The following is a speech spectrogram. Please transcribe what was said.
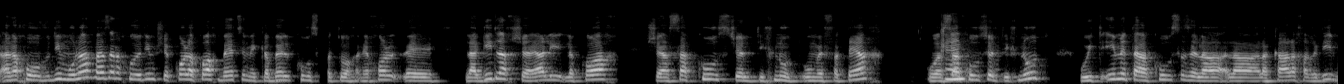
אנחנו עובדים מולם ואז אנחנו יודעים שכל לקוח בעצם יקבל קורס פתוח. אני יכול אה, להגיד לך שהיה לי לקוח שעשה קורס של תכנות, הוא מפתח, הוא כן. עשה קורס של תכנות, הוא התאים את הקורס הזה לקהל החרדי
